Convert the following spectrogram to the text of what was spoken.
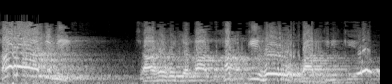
ہر آدمی، چاہے وہ جماعت حق کی ہو، وہ باطل کی ہو،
